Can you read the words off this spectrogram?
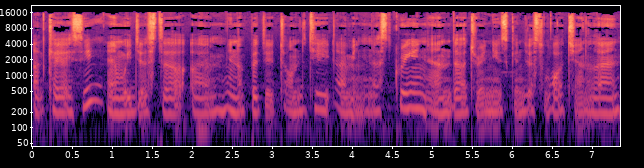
at KIC, and we just uh, um, you know put it on the t- I mean the screen, and the trainees can just watch and learn,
